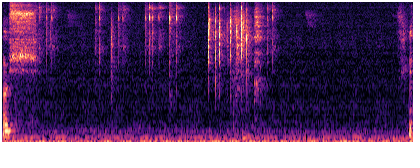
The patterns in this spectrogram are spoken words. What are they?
Oxi.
